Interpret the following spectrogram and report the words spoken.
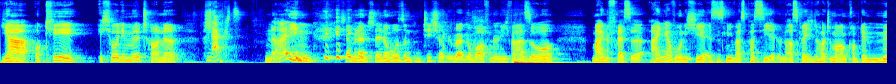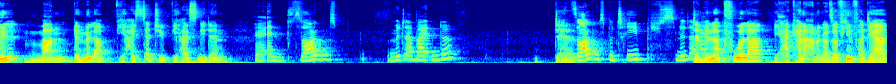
Ja, okay, ich hole die Mülltonne. Nackt. Nein! Ich habe mir dann schnell eine Hose und ein T-Shirt übergeworfen und ich war so, meine Fresse, ein Jahr wohne ich hier, es ist nie was passiert und ausgerechnet heute Morgen kommt der Müllmann, der Müller, wie heißt der Typ? Wie heißen die denn? Äh, Entsorgungsmitarbeitende? Der, Entsorgungsbetriebsmitarbeiter? Der Müllabfuhrler? Ja, keine Ahnung. Also auf jeden Fall, der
